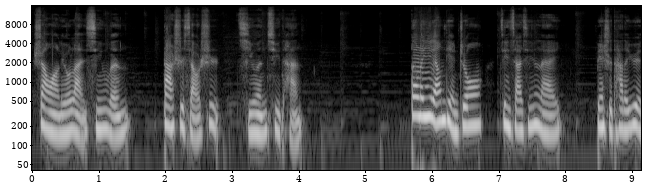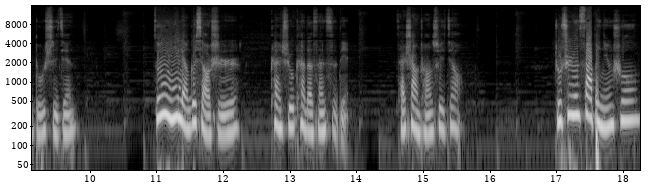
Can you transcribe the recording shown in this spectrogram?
上网浏览新闻，大事小事，奇闻趣谈。到了一两点钟，静下心来，便是他的阅读时间。总有一两个小时，看书看到三四点，才上床睡觉。主持人撒贝宁说：“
